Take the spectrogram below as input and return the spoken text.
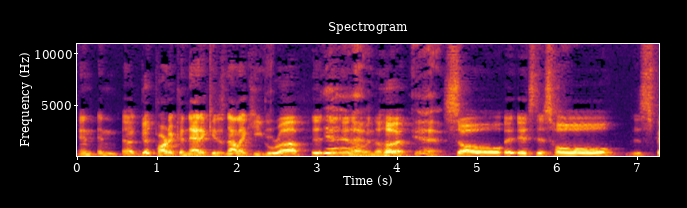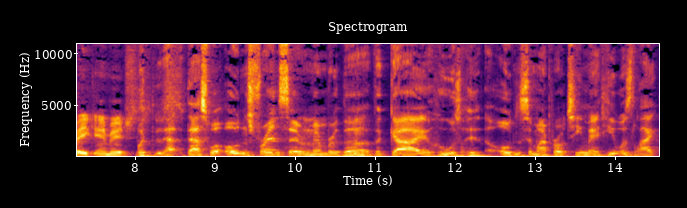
in in a good part of Connecticut. It's not like he grew up, in, in, you know, in the hood. Yeah. So it's this whole this fake image. But this, that, that's what Odin's friend said. Mm-hmm. Remember the the guy who was his Odin's semi pro teammate. He was like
